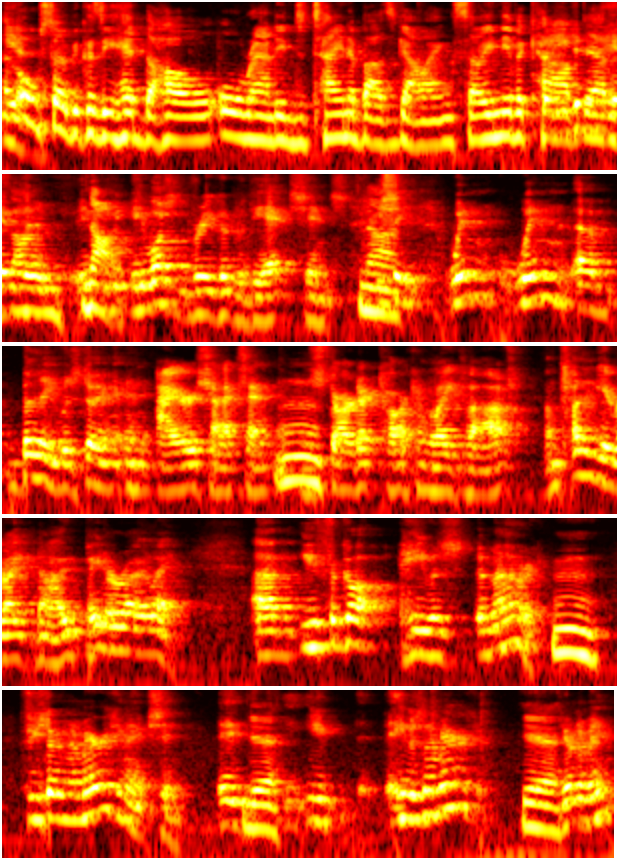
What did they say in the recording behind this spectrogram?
Yeah. Also because he had the whole all-round entertainer buzz going, so he never But he carved out his the- own. he- no. he, he wasn't very good with the accents. No. You see, when when uh, Billy was doing an Irish accent Mm. and started talking like that, I'm telling you right now, Peter Rowley, um, you forgot he was a Maori. If he's doing an American accent, it, Mm. Yeah. you, he was an American. yeah. You know what I mean?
